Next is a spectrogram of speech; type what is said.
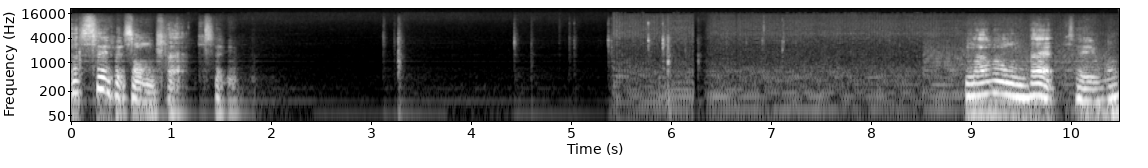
Let's see if it's on that too. Not on that table.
